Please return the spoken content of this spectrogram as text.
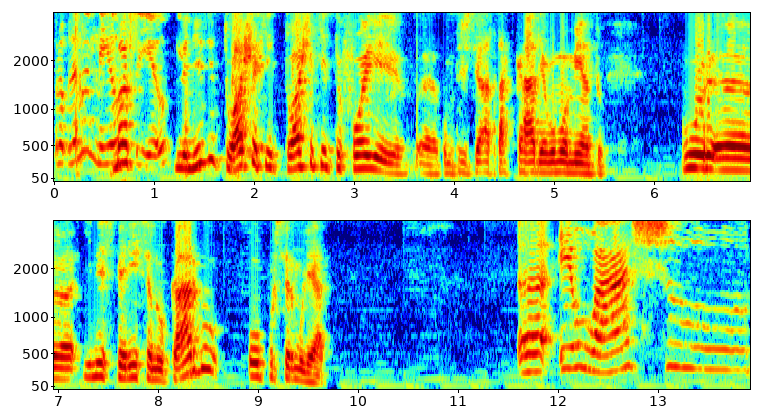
problema meu, Mas, eu. Denise, tu acha que tu acha que tu foi, é, como tu disse, atacada em algum momento? por uh, inexperiência no cargo ou por ser mulher? Uh, eu acho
